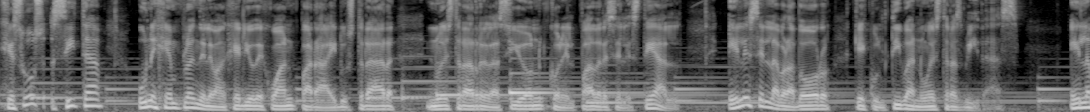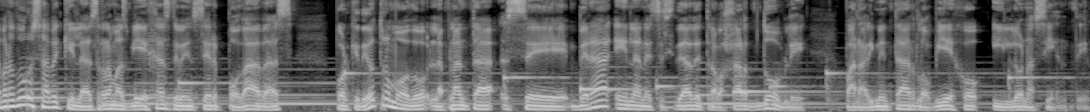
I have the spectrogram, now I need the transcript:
Jesús cita un ejemplo en el Evangelio de Juan para ilustrar nuestra relación con el Padre Celestial. Él es el labrador que cultiva nuestras vidas. El labrador sabe que las ramas viejas deben ser podadas porque de otro modo la planta se verá en la necesidad de trabajar doble para alimentar lo viejo y lo naciente.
